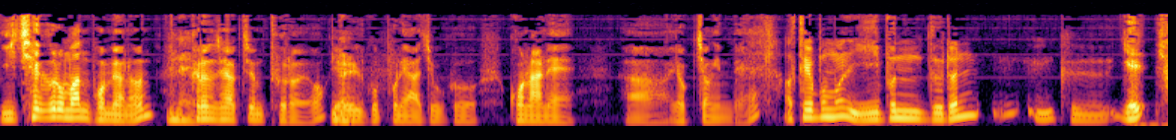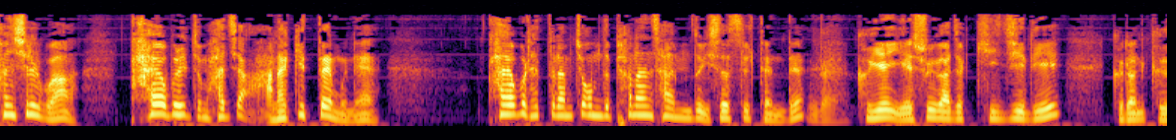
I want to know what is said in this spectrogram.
이 책으로만 보면은 네. 그런 생각 좀 들어요. 네. 17분의 아주 그 고난의 어, 역정인데. 어떻게 보면 이분들은 그 예, 현실과 타협을 좀 하지 않았기 때문에 타협을 했더라면 조금 더 편한 삶도 있었을 텐데 네. 그의 예술가적 기질이 그런 그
